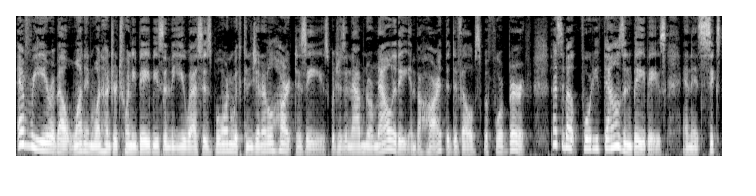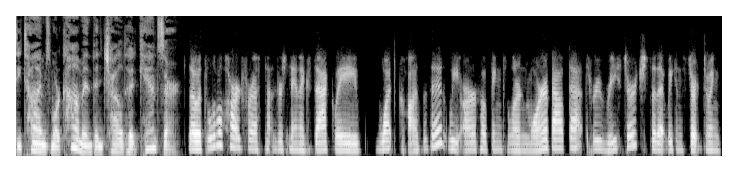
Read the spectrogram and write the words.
Every year, about 1 in 120 babies in the U.S. is born with congenital heart disease, which is an abnormality in the heart that develops before birth. That's about 40,000 babies, and it's 60 times more common than childhood cancer. So it's a little hard for us to understand exactly what causes it. We are hoping to learn more about that through research so that we can start doing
